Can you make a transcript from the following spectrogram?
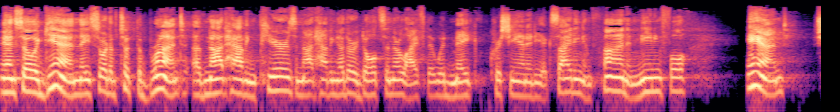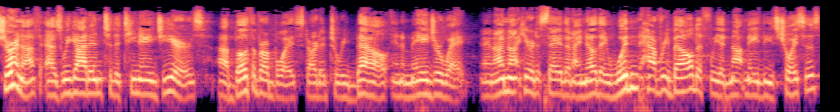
And so again, they sort of took the brunt of not having peers and not having other adults in their life that would make Christianity exciting and fun and meaningful. And Sure enough, as we got into the teenage years, uh, both of our boys started to rebel in a major way. And I'm not here to say that I know they wouldn't have rebelled if we had not made these choices.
